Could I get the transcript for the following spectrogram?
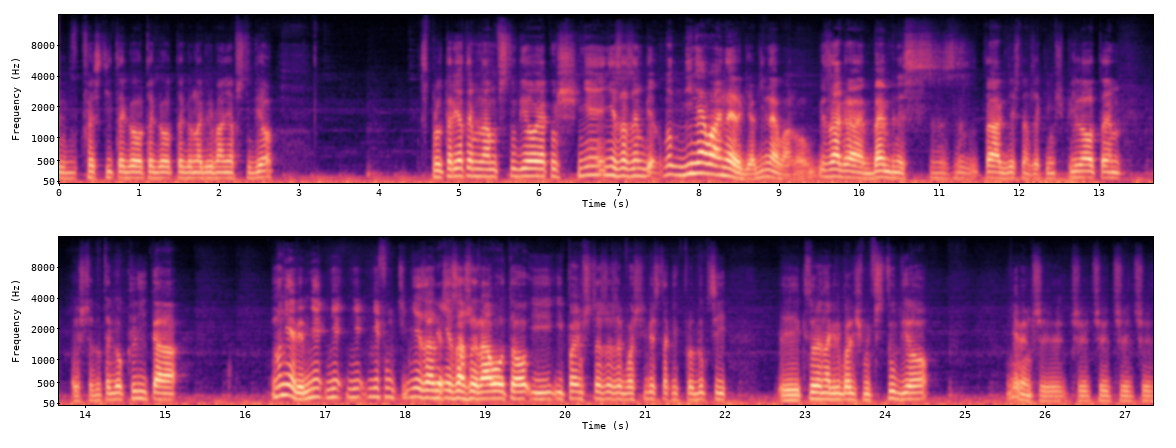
w kwestii tego, tego, tego nagrywania w studio, z proletariatem nam w studio jakoś nie, nie zazębia, no ginęła energia, ginęła, no. Zagrałem bębny z, z, tak, gdzieś tam z jakimś pilotem, jeszcze do tego klika, no nie wiem, nie, nie, nie, nie, funkc- nie, za, nie zażerało to i, i powiem szczerze, że właściwie z takich produkcji, y, które nagrywaliśmy w studio, nie wiem czy, czy, czy, czy, czy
